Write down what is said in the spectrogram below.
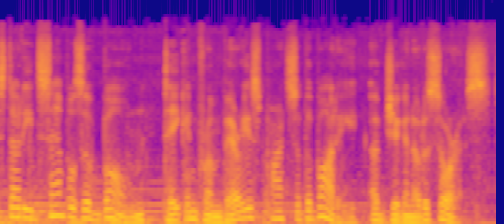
studied samples of bone taken from various parts of the body of Giganotosaurus.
